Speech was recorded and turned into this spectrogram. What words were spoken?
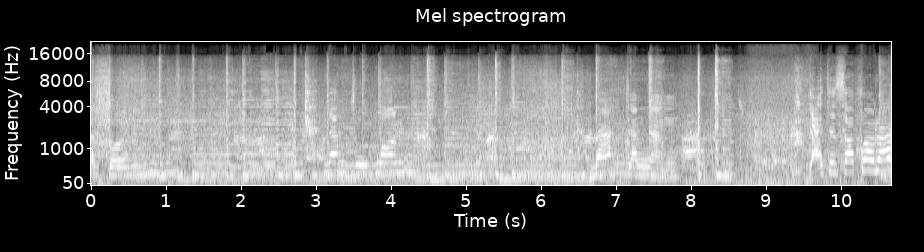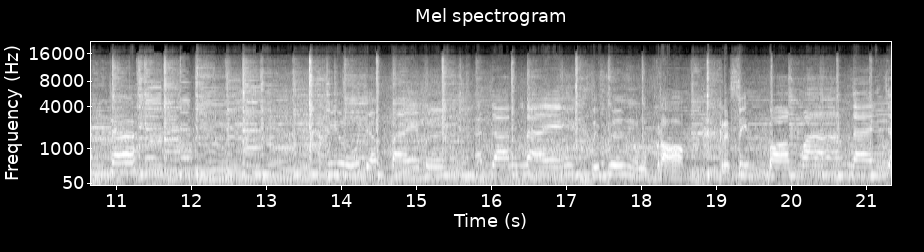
ะสน ดังถูกมนนะจังงัง อยากจะสักว่ารักเธอ ไม่รู้จะไปพึ่งอาจารย์ไหน หรือพึ่งลูกกรอก กระซิบบอกความในใจ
